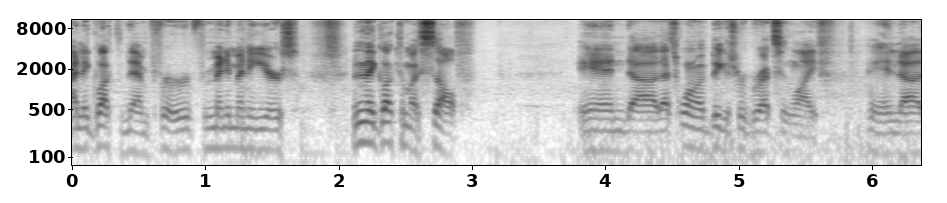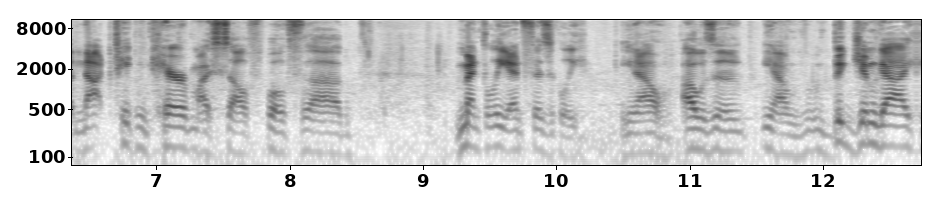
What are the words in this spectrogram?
I neglected them for, for many many years, and neglected myself and uh, that's one of my biggest regrets in life. And uh, not taking care of myself, both uh, mentally and physically. You know, I was a you know big gym guy,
